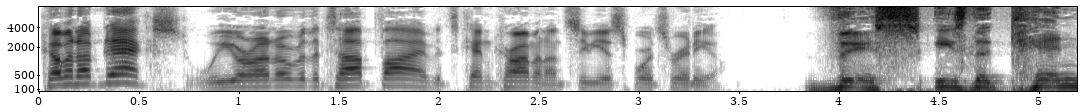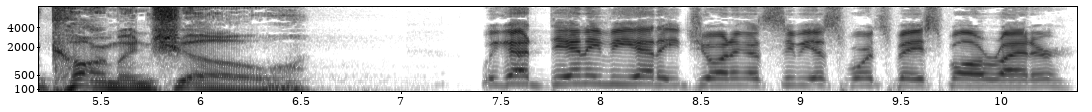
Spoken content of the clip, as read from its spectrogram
Coming up next, we run over the top five. It's Ken Carman on CBS Sports Radio. This is the Ken Carman Show. We got Danny Vietti joining us, CBS Sports baseball writer.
